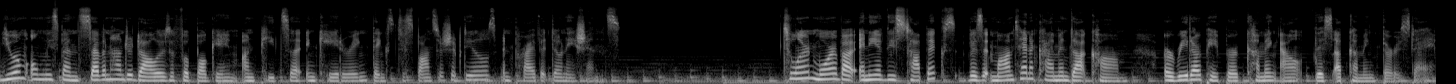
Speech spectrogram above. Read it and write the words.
UM only spends $700 a football game on pizza and catering thanks to sponsorship deals and private donations. To learn more about any of these topics, visit montanakaimin.com or read our paper coming out this upcoming Thursday.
